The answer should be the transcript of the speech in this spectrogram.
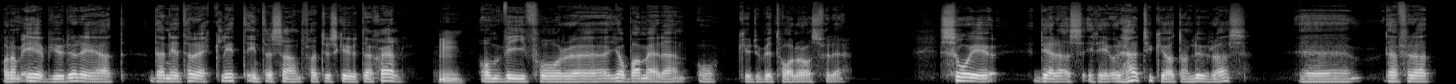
vad de erbjuder är att den är tillräckligt intressant för att du ska ut den själv. Mm. Om vi får eh, jobba med den och du betalar oss för det. Så är deras idé och det här tycker jag att de luras. Eh, därför att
